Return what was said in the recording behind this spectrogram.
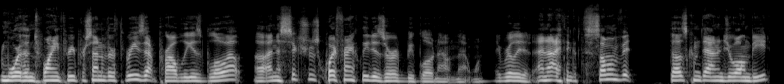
more than 23% of their threes, that probably is blowout. Uh, and the Sixers, quite frankly, deserved to be blown out in that one. They really did. And I think some of it does come down to Joel Embiid.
